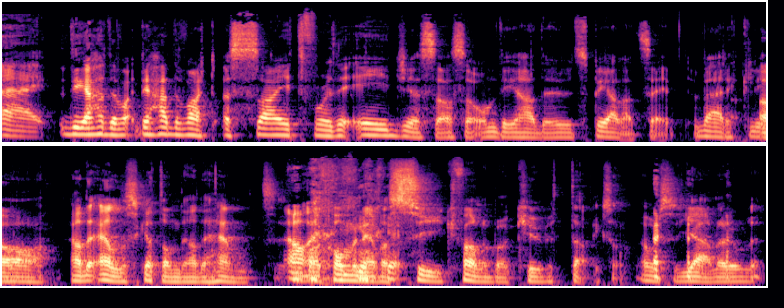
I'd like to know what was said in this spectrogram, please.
Nej, det hade, det hade varit a sight for the ages alltså om det hade utspelat sig. Verkligen. Ja, jag hade älskat om det hade hänt. Ja. Ja. Bara kommer en jävla psykfall och bara kuta liksom. Det var så jävla roligt.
